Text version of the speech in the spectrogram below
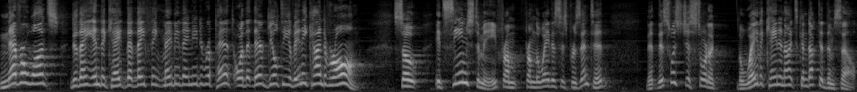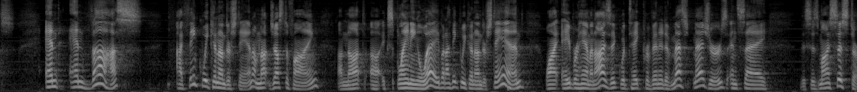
Never once do they indicate that they think maybe they need to repent or that they're guilty of any kind of wrong. So it seems to me, from, from the way this is presented, that this was just sort of the way the Canaanites conducted themselves. And, and thus, I think we can understand, I'm not justifying, I'm not uh, explaining away, but I think we can understand why Abraham and Isaac would take preventative mes- measures and say, This is my sister.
